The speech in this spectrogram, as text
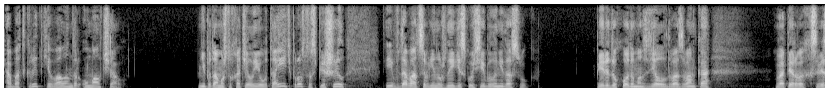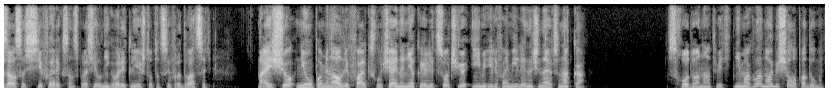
Об открытке Валандер умолчал. Не потому, что хотел ее утаить, просто спешил, и вдаваться в ненужные дискуссии было недосуг. Перед уходом он сделал два звонка — во-первых, связался с Сиф Эриксон, спросил, не говорит ли ей что-то цифра 20, а еще не упоминал ли Фальк случайно некое лицо, чье имя или фамилия начинаются на «К». Сходу она ответить не могла, но обещала подумать.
